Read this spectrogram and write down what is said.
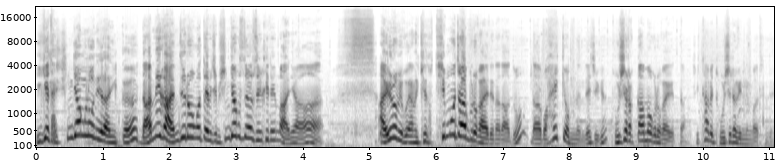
이게 다 신경론이라니까요? 남이가 안 들어온 것 때문에 지금 신경 쓰여서 이렇게 된 거 아니야 아 이러면 그냥 계속 티모 잡으러 가야 되나 나도? 나 뭐 할 게 없는데 지금? 도시락 까먹으러 가야겠다 저기 탑에 도시락 있는 것 같은데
